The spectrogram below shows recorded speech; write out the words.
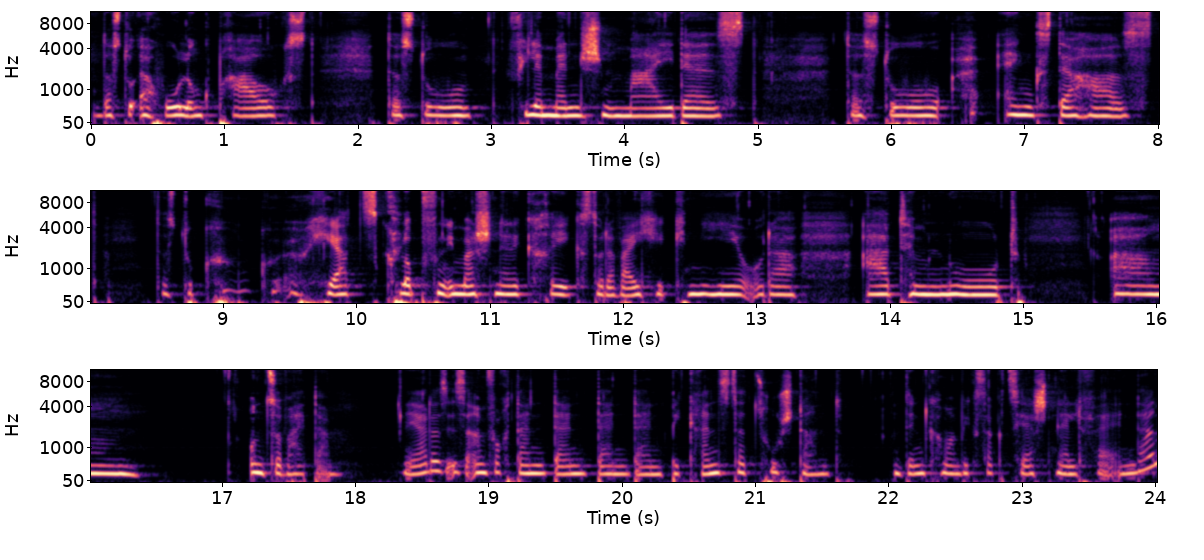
dass du Erholung brauchst, dass du viele Menschen meidest, dass du äh, Ängste hast, dass du Herzklopfen immer schnell kriegst oder weiche Knie oder Atemnot ähm, und so weiter. Ja, das ist einfach dein, dein, dein, dein begrenzter Zustand. Und den kann man, wie gesagt, sehr schnell verändern.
